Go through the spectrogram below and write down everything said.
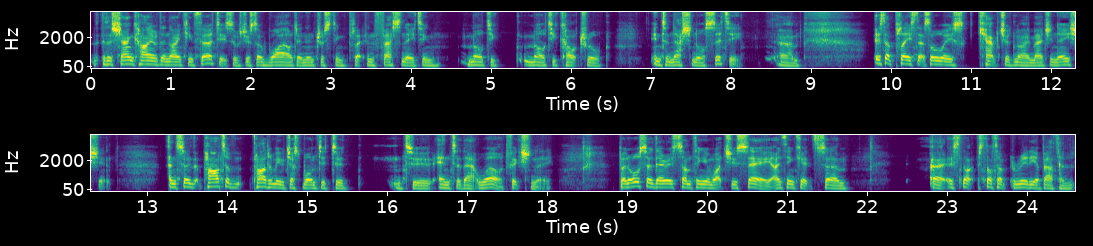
the Shanghai of the 1930s was just a wild and interesting and fascinating multi multicultural international city. Um, it's a place that's always captured my imagination and so that part of part of me just wanted to to enter that world fictionally, but also there is something in what you say. I think it's um, uh, it's not it's not a, really about a,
